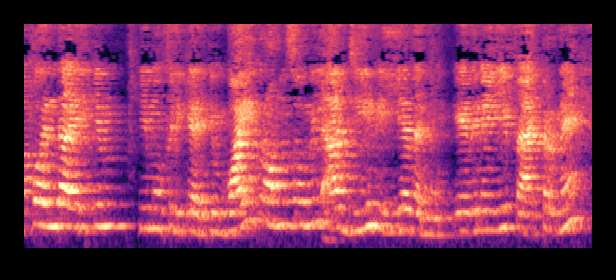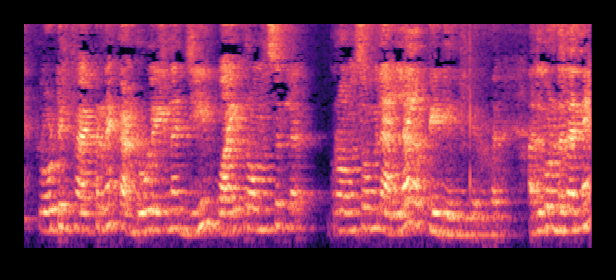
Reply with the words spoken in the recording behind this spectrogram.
അപ്പോൾ എന്തായിരിക്കും? ഹീമോഫിലിക് ആയിരിക്കും വൈ ക്രോമസോമിൽ ആ ജീൻ ഇല്ല തന്നെ. ഏതിനെ? ഈ ഫാക്ടറിനെ ക്ലോട്ടിംഗ് ഫാക്ടറിനെ കൺട്രോൾ ചെയ്യുന്ന ജീൻ വൈ ക്രോമസോമിൽ അല്ല ലൊക്കേറ്റ് ചെയ്തിരിക്കുന്നത്. അതുകൊണ്ട് തന്നെ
